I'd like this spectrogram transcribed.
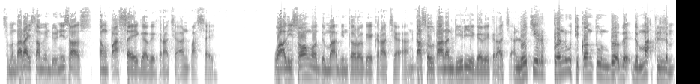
Sementara Islam Indonesia teng Pasai gawe kerajaan Pasai. Wali Songo Demak Bintoro gawe kerajaan, Kasultanan Giri gawe kerajaan. Lho Cirebon ku dikon tunduk Demak gelem.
